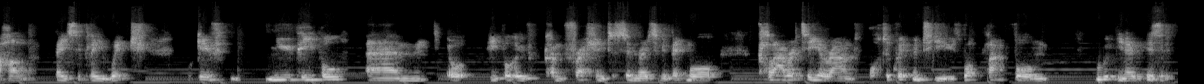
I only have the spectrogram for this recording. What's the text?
hub, basically, which will give new people um, or people who've come fresh into sim racing a bit more clarity around what equipment to use, what platform, you know, is it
